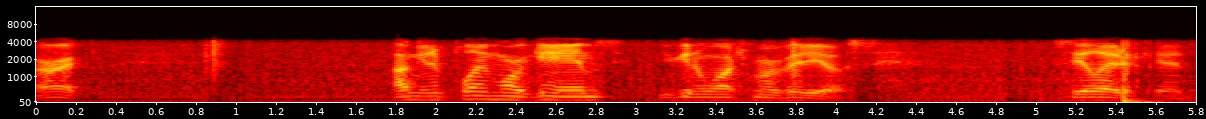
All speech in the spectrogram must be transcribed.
Alright. I'm going to play more games. You're going to watch more videos. See you later, kids.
